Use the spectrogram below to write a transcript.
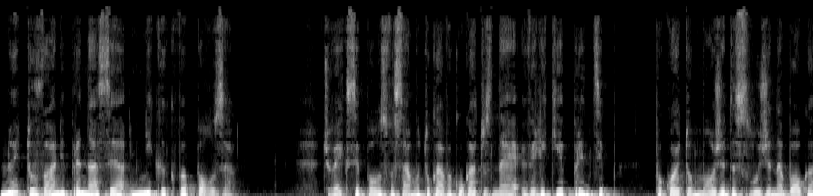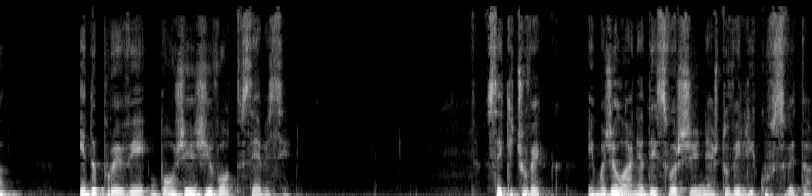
но и това не пренася никаква полза. Човек се ползва само тогава, когато знае великия принцип, по който може да служи на Бога и да прояви Божия живот в себе си. Всеки човек има желание да извърши нещо велико в света.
